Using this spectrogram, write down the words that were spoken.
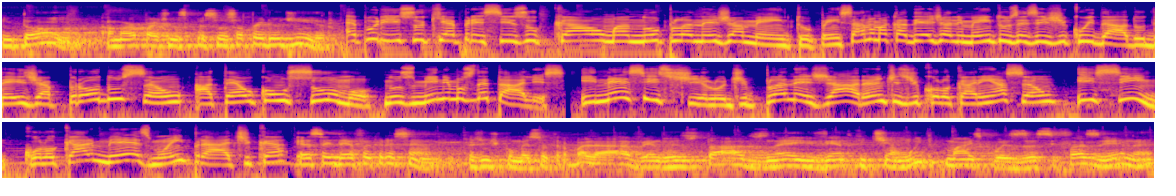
Então, a maior parte das pessoas só perdeu dinheiro. É por isso que é preciso calma no planejamento. Pensar numa cadeia de alimentos exige cuidado, desde a produção até o consumo, nos mínimos detalhes. E nesse estilo de planejar antes de colocar em ação e sim colocar mesmo em prática. Essa ideia foi crescendo. A gente começou a trabalhar, vendo resultados, né, e vendo que tinha muito mais coisas a se fazer, né.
